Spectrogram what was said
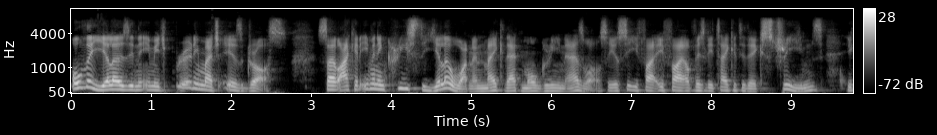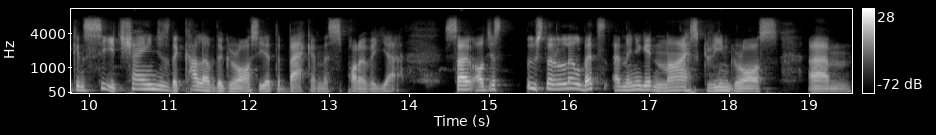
all the yellows in the image pretty much is grass. So I can even increase the yellow one and make that more green as well. So you'll see if I if I obviously take it to the extremes, you can see it changes the color of the grass here at the back and the spot over here. So I'll just boost it a little bit and then you get nice green grass um,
